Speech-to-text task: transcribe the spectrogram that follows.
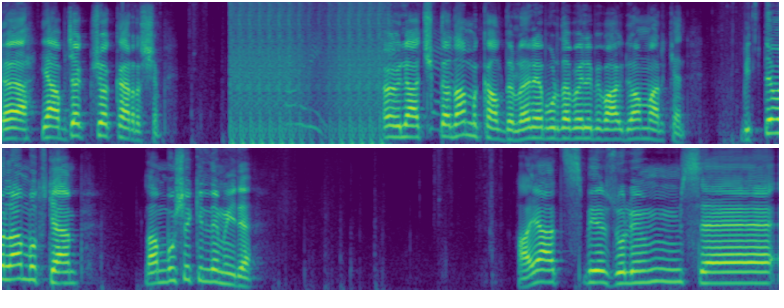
Ya yapacak bir şey yok kardeşim. Öyle açıkta adam mı kaldırırlar ya burada böyle bir baydoğan varken. Bitti mi lan bootcamp? Lan bu şekilde miydi? Hayat bir zulümse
